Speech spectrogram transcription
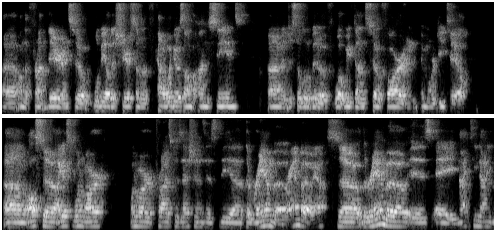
uh, on the front there, and so we'll be able to share some of kind of what goes on behind the scenes um, and just a little bit of what we've done so far in, in more detail. Um, also, I guess one of our one of our prized possessions is the uh, the Rambo. Rambo, yeah. So the Rambo is a 1999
